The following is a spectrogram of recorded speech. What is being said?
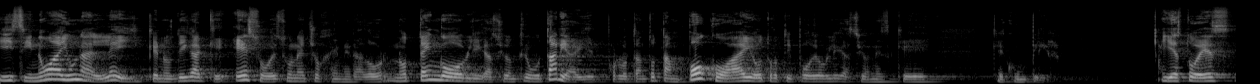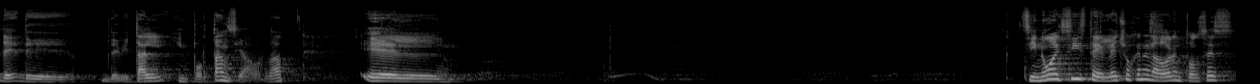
Y si no hay una ley que nos diga que eso es un hecho generador, no tengo obligación tributaria y por lo tanto tampoco hay otro tipo de obligaciones que, que cumplir. Y esto es de, de, de vital importancia, ¿verdad? El, si no existe el hecho generador, entonces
